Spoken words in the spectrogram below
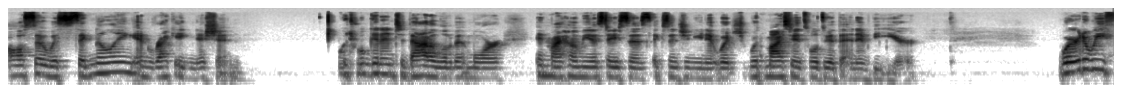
also with signaling and recognition, which we'll get into that a little bit more in my homeostasis extension unit, which with my students we'll do at the end of the year where do we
